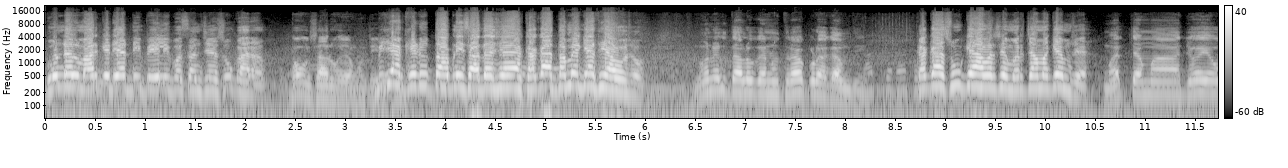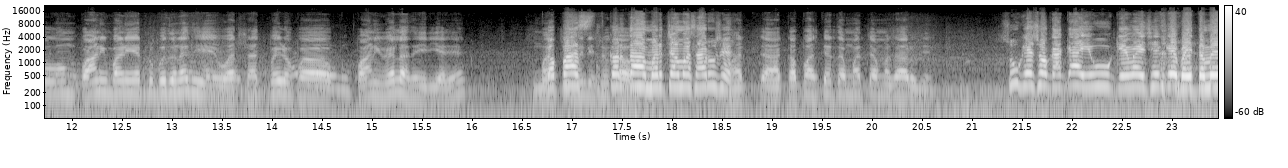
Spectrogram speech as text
ગોંડલ માર્કેટ યાર્ડની પહેલી પસંદ છે. શું કારણ? બહુ સારું એમ બીજા ખેડૂત તો આપણી સાથે છે. કાકા તમે ક્યાંથી આવો છો? ગોંડલ તાલુકાનું ત્રાકુડા ગામથી. કાકા શું કે આ વર્ષે મરચામાં કેમ છે? મરચામાં જો એવું આમ પાણી બાણી એટલું બધું નથી વરસાદ પડ્યો પાણી વહેલા થઈ રહ્યા છે. કપાસ કરતા મરચામાં સારું છે? કપાસ કરતા મરચામાં સારું છે. શું કહેશો કાકા એવું કહેવાય છે કે ભાઈ તમે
